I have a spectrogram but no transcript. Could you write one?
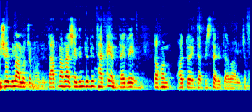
বিষয়গুলো আলোচনা হবে। তা আপনারা সেদিন যদি থাকেন তাহলে তখন হয়তো এটা বিস্তারিত আবার আলোচনা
